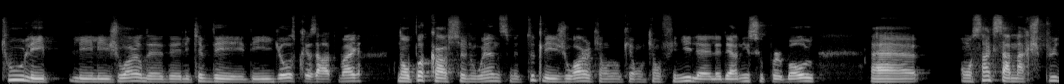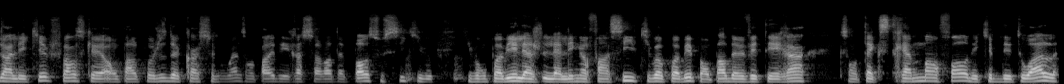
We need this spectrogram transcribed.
tous les, joueurs de, l'équipe des, Eagles présentement, non pas Carson Wentz, mais tous les joueurs qui ont, fini le, dernier Super Bowl, euh, on sent que ça ne marche plus dans l'équipe. Je pense qu'on ne parle pas juste de Carson Wentz, on va parler des receveurs de passe aussi qui ne vont pas bien, la, ligne offensive qui va pas bien, puis on parle d'un vétéran qui sont extrêmement forts d'équipe d'étoiles.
